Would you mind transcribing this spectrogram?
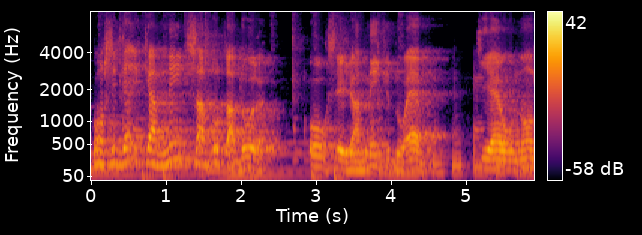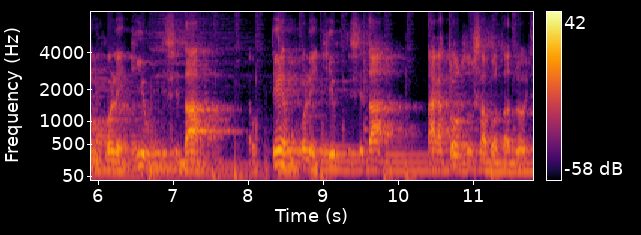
Considere que a mente sabotadora, ou seja, a mente do ego, que é o nome coletivo que se dá, é o termo coletivo que se dá para todos os sabotadores,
